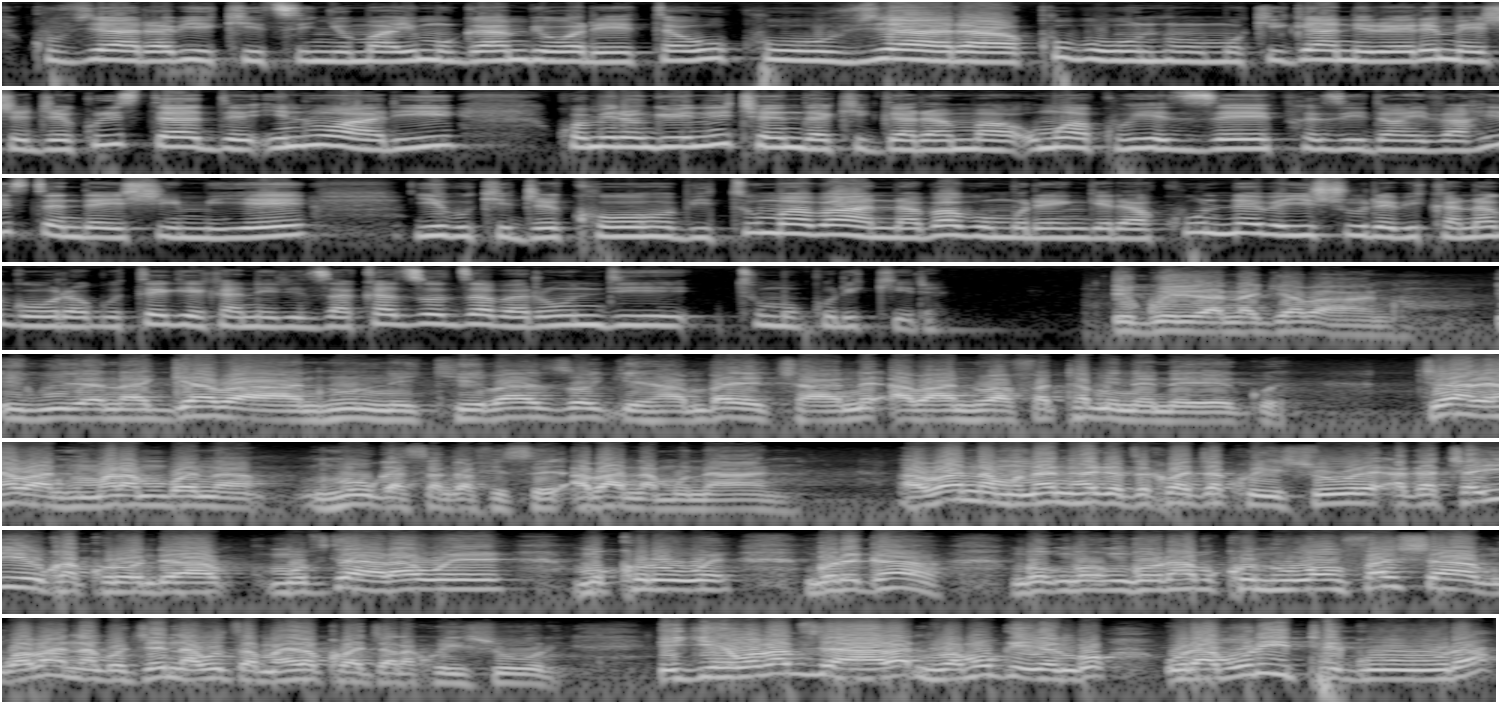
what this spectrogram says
kubyara bikitse inyuma y'umugambi wa leta wo kubyara kubuntu mu kiganiro yaremesheje kuri stade Intwari kwa mirongo ibiri 29 Kigarama umwaka uheze president Evariste Ndayishimiye yibukije ko bituma abana babumurengera ku ntebe y'ishure bikanagora gutegekaniriza kazoza abarundi tumukurikire igwirirana ry'abantu igwirana ry'abantu ni ikibazo gihambaye cyane abantu bafata minenerwe hariho abantu mbona nk'ugasanga afise abana munani abana munani hageze ko bajya ku ishuri agaca yiruka kurondera mubyara we mukuru we ngo rega ngo raba ukuntu wamfasha ngo abana ngo jene nabuze amahera kubajyana ku ishuri igihe wababyara ntibamubwiye ngo uraba uritegura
